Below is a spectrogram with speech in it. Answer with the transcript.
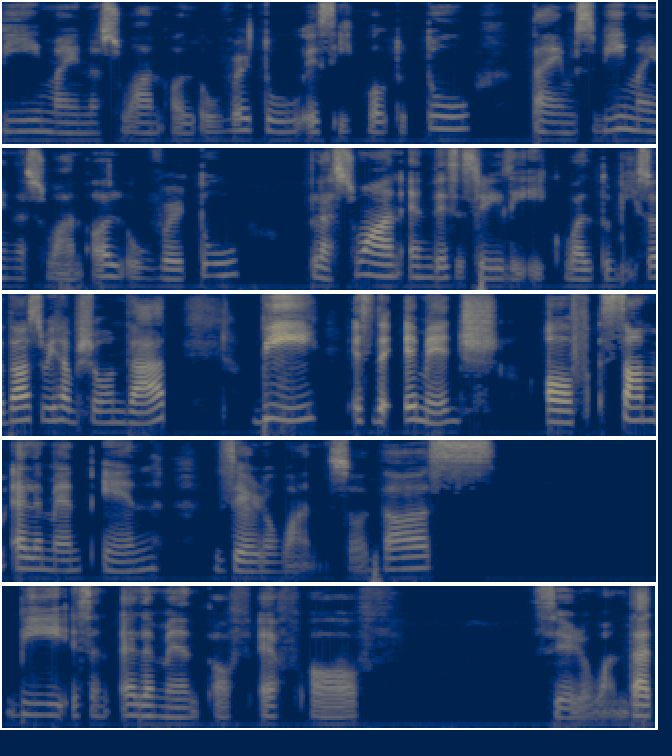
b minus 1 all over 2 is equal to 2 times b minus 1 all over 2 plus 1 and this is really equal to b. So thus we have shown that b is the image of some element in 0, 1. So thus b is an element of f of 0, 1. That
